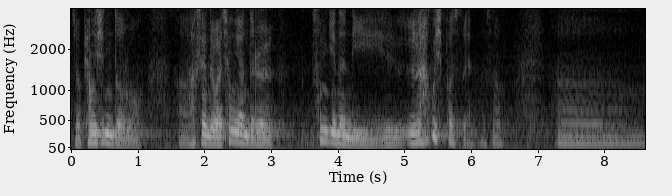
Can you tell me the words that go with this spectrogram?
저 평신도로 어, 학생들과 청년들을 섬기는 일을 하고 싶었어요. 그래서 어,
